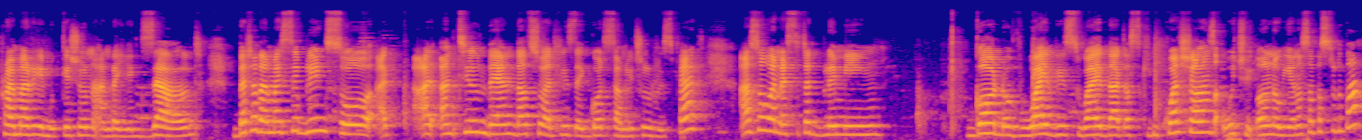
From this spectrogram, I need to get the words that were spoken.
primary education and i excelled better than my siblings. So I, I, until then that's why at least i got some little respect. And so when i started blaming god of why this why that asking questions which we all know we are not supposed to do that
